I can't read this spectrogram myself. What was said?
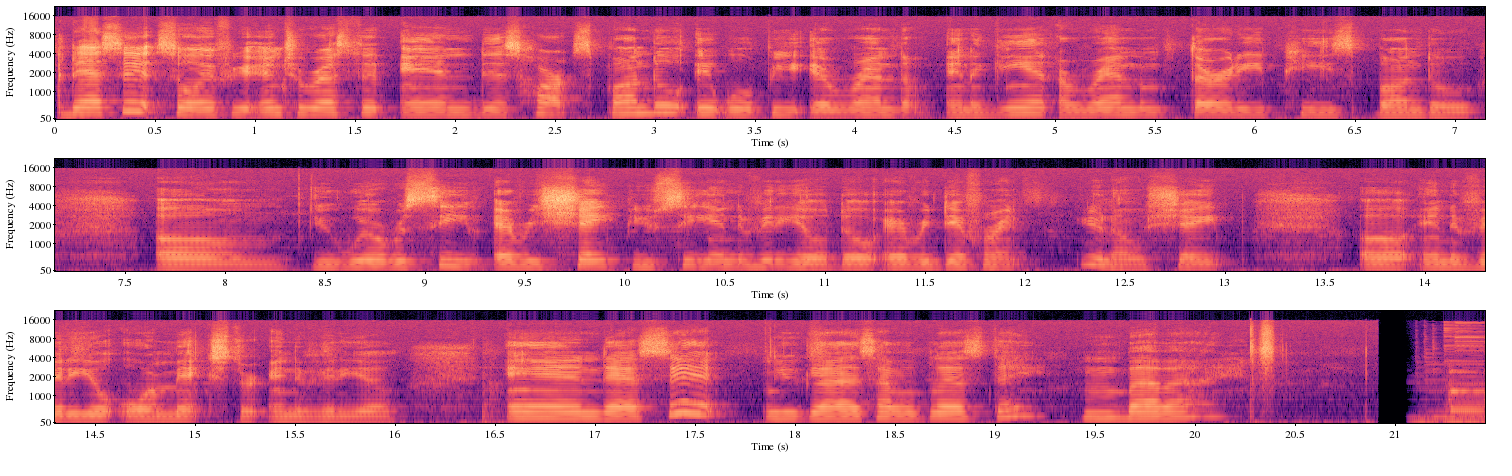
that's it. So if you're interested in this hearts bundle it will be a random and again a random 30 piece bundle. Um you will receive every shape you see in the video though every different you know shape uh in the video or mixture in the video. And that's it. You guys have a blessed day. Bye bye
